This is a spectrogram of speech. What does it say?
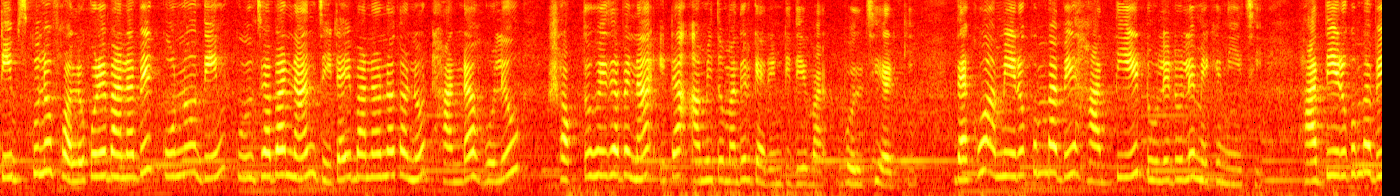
টিপসগুলো ফলো করে বানাবে। কোনো দিন কুলচা বা নান যেটাই বানাও না কেন, ঠান্ডা হলেও শক্ত হয়ে যাবে না, এটা আমি তোমাদের গ্যারেন্টি দিয়ে বলছি আর কি। দেখো, আমি এরকমভাবে হাত দিয়ে ডোলে ডোলে মেখে নিয়েছি। হাত দিয়ে এরকমভাবে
